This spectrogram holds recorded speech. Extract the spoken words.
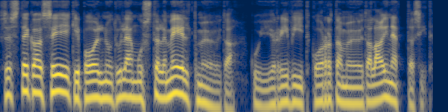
sest ega seegi polnud ülemustele meeltmööda, kui rivid kordamööda lainetasid.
